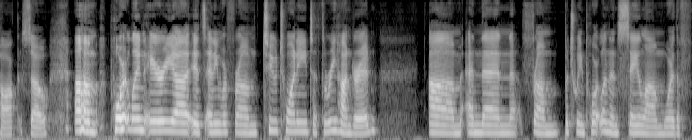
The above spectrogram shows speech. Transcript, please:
talk. So, um, Portland area, it's anywhere from 220 to 300. Um, and then from between Portland and Salem, where the f-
